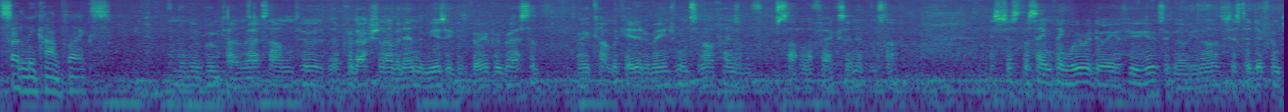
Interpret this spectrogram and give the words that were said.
subtly complex. And the new Boomtown Rats album, too, the production of it and the music is very progressive, very complicated arrangements and all kinds of subtle effects in it and stuff. It's just the same thing we were doing a few years ago, you know? It's just a different,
